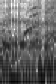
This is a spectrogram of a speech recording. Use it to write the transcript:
Whoa.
